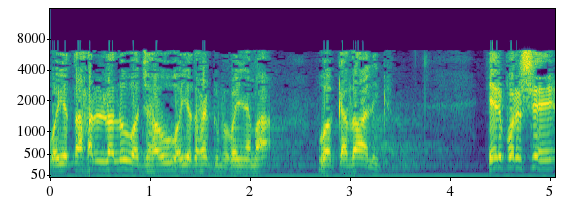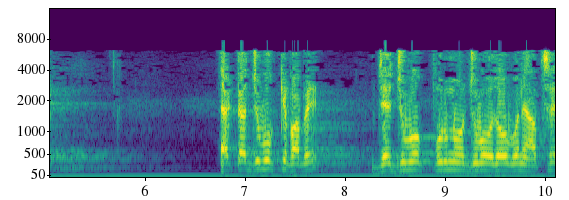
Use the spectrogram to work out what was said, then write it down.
ওয়া ইয়াতাহাল্লালু ওয়াজহাহু ওয়া ইয়াদহাকু বাইনামা ওয়া কাযালিক এরপরে সে একটা যুবককে পাবে, যে যুবক পূর্ণ যুব যৌবনে আছে।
